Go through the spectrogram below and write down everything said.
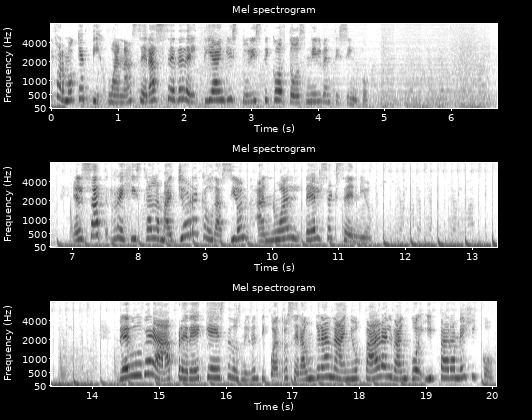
informó que Tijuana será sede del Tianguis Turístico 2025. El SAT registra la mayor recaudación anual del sexenio. BVA prevé que este 2024 será un gran año para el banco y para México.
